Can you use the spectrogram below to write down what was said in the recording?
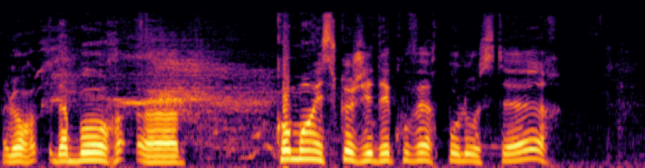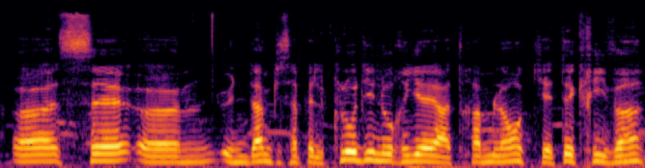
Alors d'abord, euh, comment est-ce que j'ai découvert Paul Auster? Euh, C'est une dame qui s'appelle Claudine Ourier à Tramelan qui est écrivain,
